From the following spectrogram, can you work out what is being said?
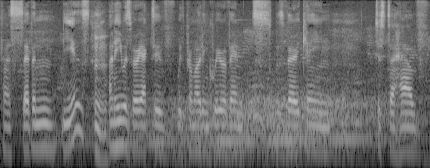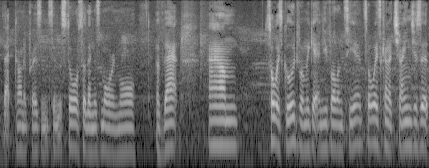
kind of seven years, and he was very active with promoting queer events. Was very keen just to have that kind of presence in the store. So then there's more and more of that. Um, it's always good when we get a new volunteer. It's always kind of changes it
